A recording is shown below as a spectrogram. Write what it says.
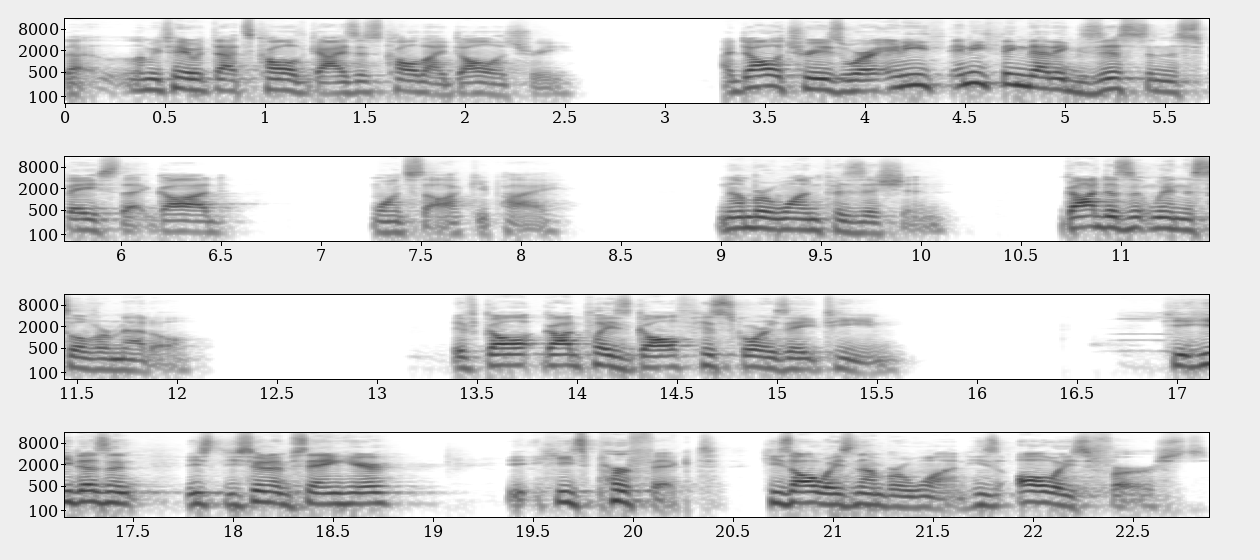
that, let me tell you what that's called, guys. It's called idolatry. Idolatry is where any, anything that exists in the space that God wants to occupy number one position. God doesn't win the silver medal. If God plays golf, his score is 18. He, he doesn't, you see what I'm saying here? He's perfect. He's always number one. He's always first.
